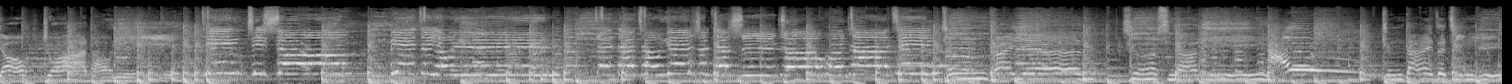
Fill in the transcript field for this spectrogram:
要抓到你。挺起胸，别再犹豫，在大草原上驾驶着轰炸机。睁开眼，这是哪里？正待在鲸鱼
